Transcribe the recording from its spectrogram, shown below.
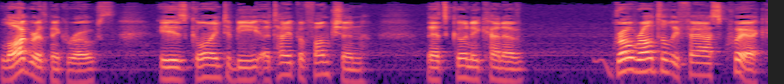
logarithmic growth is going to be a type of function that's going to kind of grow relatively fast, quick,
